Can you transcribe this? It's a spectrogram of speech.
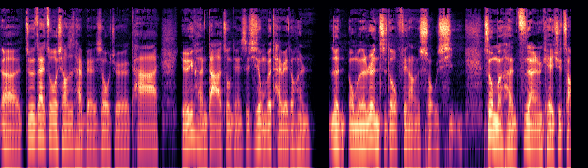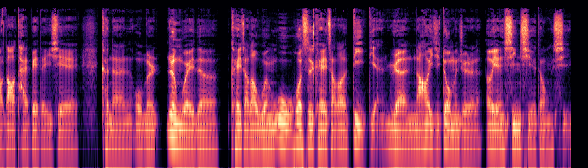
呃，就是在做消失台北的时候，我觉得它有一个很大的重点是，其实我们对台北都很。认我们的认知都非常的熟悉，所以我们很自然的可以去找到台北的一些可能我们认为的可以找到文物，或是可以找到的地点、人，然后以及对我们觉得而言新奇的东西。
